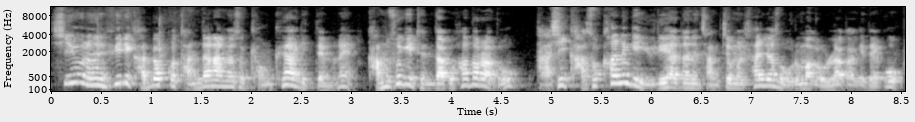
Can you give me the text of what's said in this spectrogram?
CU는 휠이 가볍고 단단하면서 경쾌하기 때문에 감속이 된다고 하더라도 다시 가속하는 게 유리하다는 장점을 살려서 오르막을 올라가게 되고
